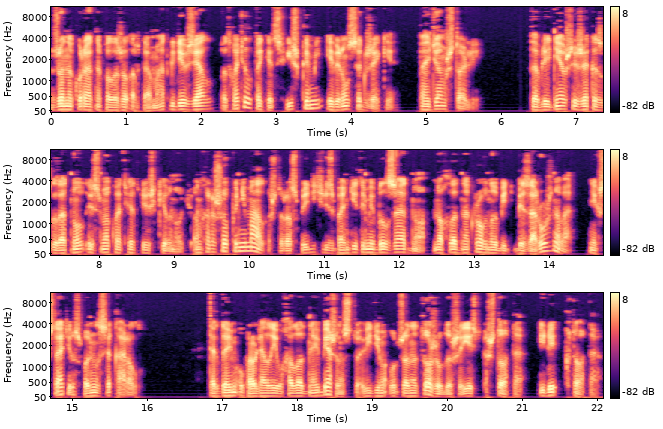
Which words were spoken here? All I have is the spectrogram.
Джон аккуратно положил автомат, где взял, подхватил пакет с фишками и вернулся к Джеке. «Пойдем, что ли?» Побледневший Жека сглотнул и смог в ответ лишь кивнуть. Он хорошо понимал, что распорядитель с бандитами был заодно, но хладнокровно убить безоружного не кстати вспомнился Карл. Тогда им управляло его холодное бешенство. Видимо, у Джона тоже в душе есть что-то или кто-то.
